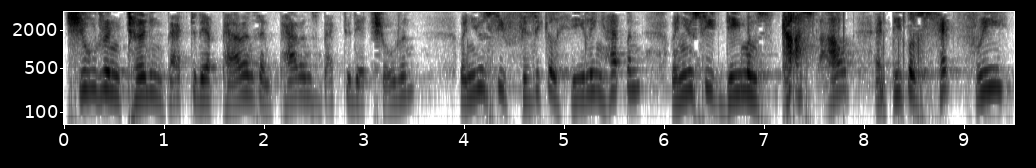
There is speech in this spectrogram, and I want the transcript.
children turning back to their parents and parents back to their children, when you see physical healing happen, when you see demons cast out and people set free,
